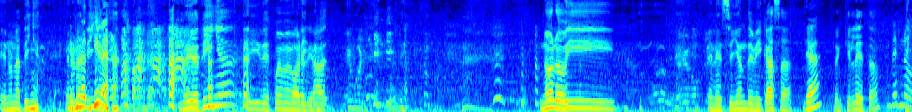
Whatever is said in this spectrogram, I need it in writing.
en una tiña. En ¿En una, una tiña. tina? me dio tiña y después me morí. No, no lo vi en el sillón de mi casa. ¿Ya? Tranquileta. Desnudo.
